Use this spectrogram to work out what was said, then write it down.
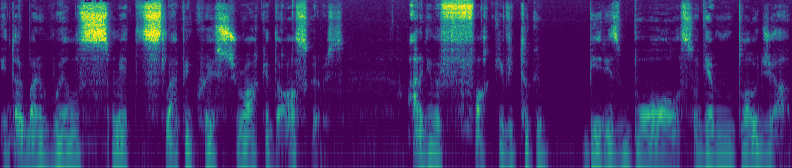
We talk about Will Smith slapping Chris Rock at the Oscars. I don't give a fuck if you took a beat his balls or gave him a blowjob.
